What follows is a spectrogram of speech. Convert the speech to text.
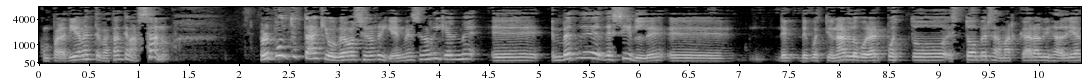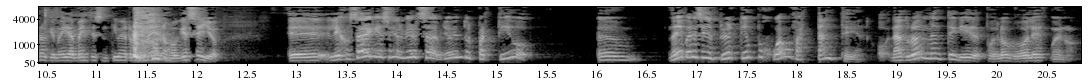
comparativamente bastante más sano. Pero el punto está que volvemos al señor Riquelme. El señor Riquelme, eh, en vez de decirle, eh, de, de cuestionarlo por haber puesto stoppers a marcar a Luis Adriano que medía 20 centímetros menos o qué sé yo, eh, le dijo, ¿sabe qué, señor Bielsa? Yo viendo el partido, eh, a mí me parece que el primer tiempo jugamos bastante bien. Naturalmente que después de los goles, bueno,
